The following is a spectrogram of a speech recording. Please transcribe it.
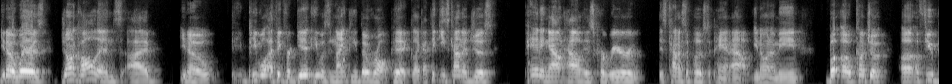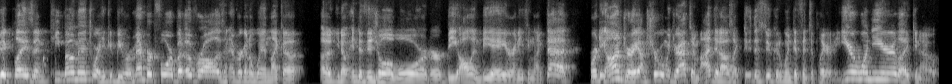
you know, whereas John Collins, I, you know, people I think forget he was the 19th overall pick. Like I think he's kind of just panning out how his career is kind of supposed to pan out. You know what I mean? But a bunch of uh, a few big plays and key moments where he could be remembered for, but overall isn't ever going to win like a, a you know individual award or be All NBA or anything like that. Where DeAndre, I'm sure when we drafted him, I did. I was like, dude, this dude could win Defensive Player of the Year one year. Like you know,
